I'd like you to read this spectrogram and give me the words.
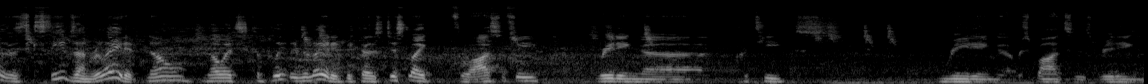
it seems unrelated. No, no, it's completely related because just like philosophy, reading uh, critiques, reading uh, responses, reading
